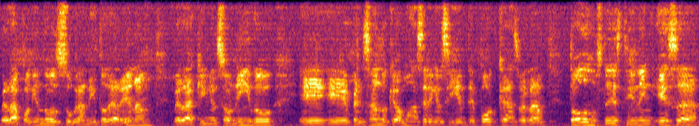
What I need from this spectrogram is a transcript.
¿verdad? Poniendo su granito de arena, ¿verdad? Aquí en el sonido, eh, eh, pensando qué vamos a hacer en el siguiente podcast, ¿verdad? Todos ustedes tienen esa,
